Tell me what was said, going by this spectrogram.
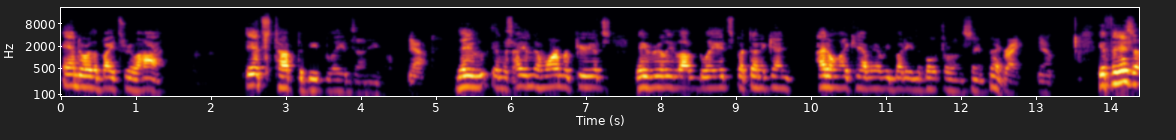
and or the bite's real hot. It's tough to beat blades on eagle. Yeah. They in the in the warmer periods they really love blades, but then again, I don't like having everybody in the boat throwing the same thing right. Yeah. if it is an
